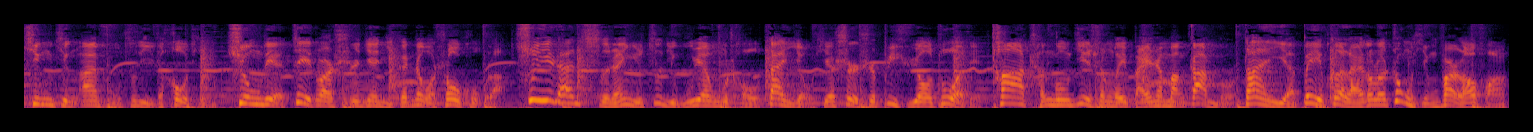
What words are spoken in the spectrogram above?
轻轻安抚自己的后庭兄弟：“这段时间你跟着我受苦了。虽然此人与自己无冤无仇，但有些事是必须要做的。他成功晋升为白人帮干部，但也被迫来到了重刑犯牢房。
